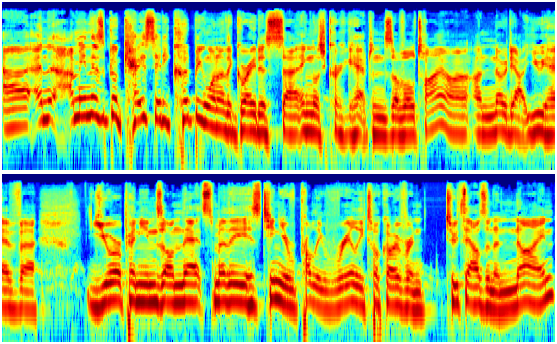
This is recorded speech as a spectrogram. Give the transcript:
Uh, and I mean, there's a good case that he could be one of the greatest uh, English cricket captains of all time. I, I no doubt you have uh, your opinions on that, Smithy. His tenure probably really took over in 2009.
